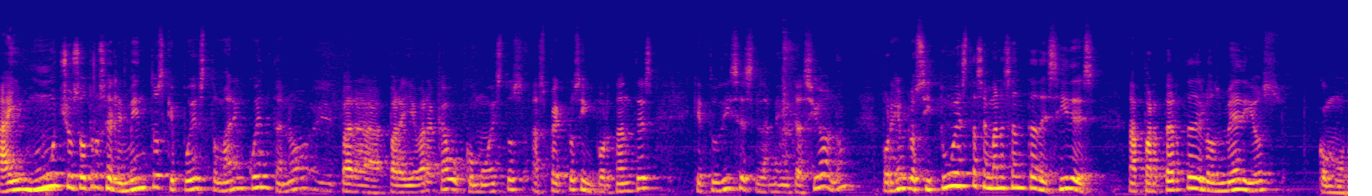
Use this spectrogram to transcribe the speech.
Hay muchos otros elementos que puedes tomar en cuenta, ¿no? Eh, para, para llevar a cabo, como estos aspectos importantes que tú dices, la meditación, ¿no? Por ejemplo, si tú esta Semana Santa decides apartarte de los medios, como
